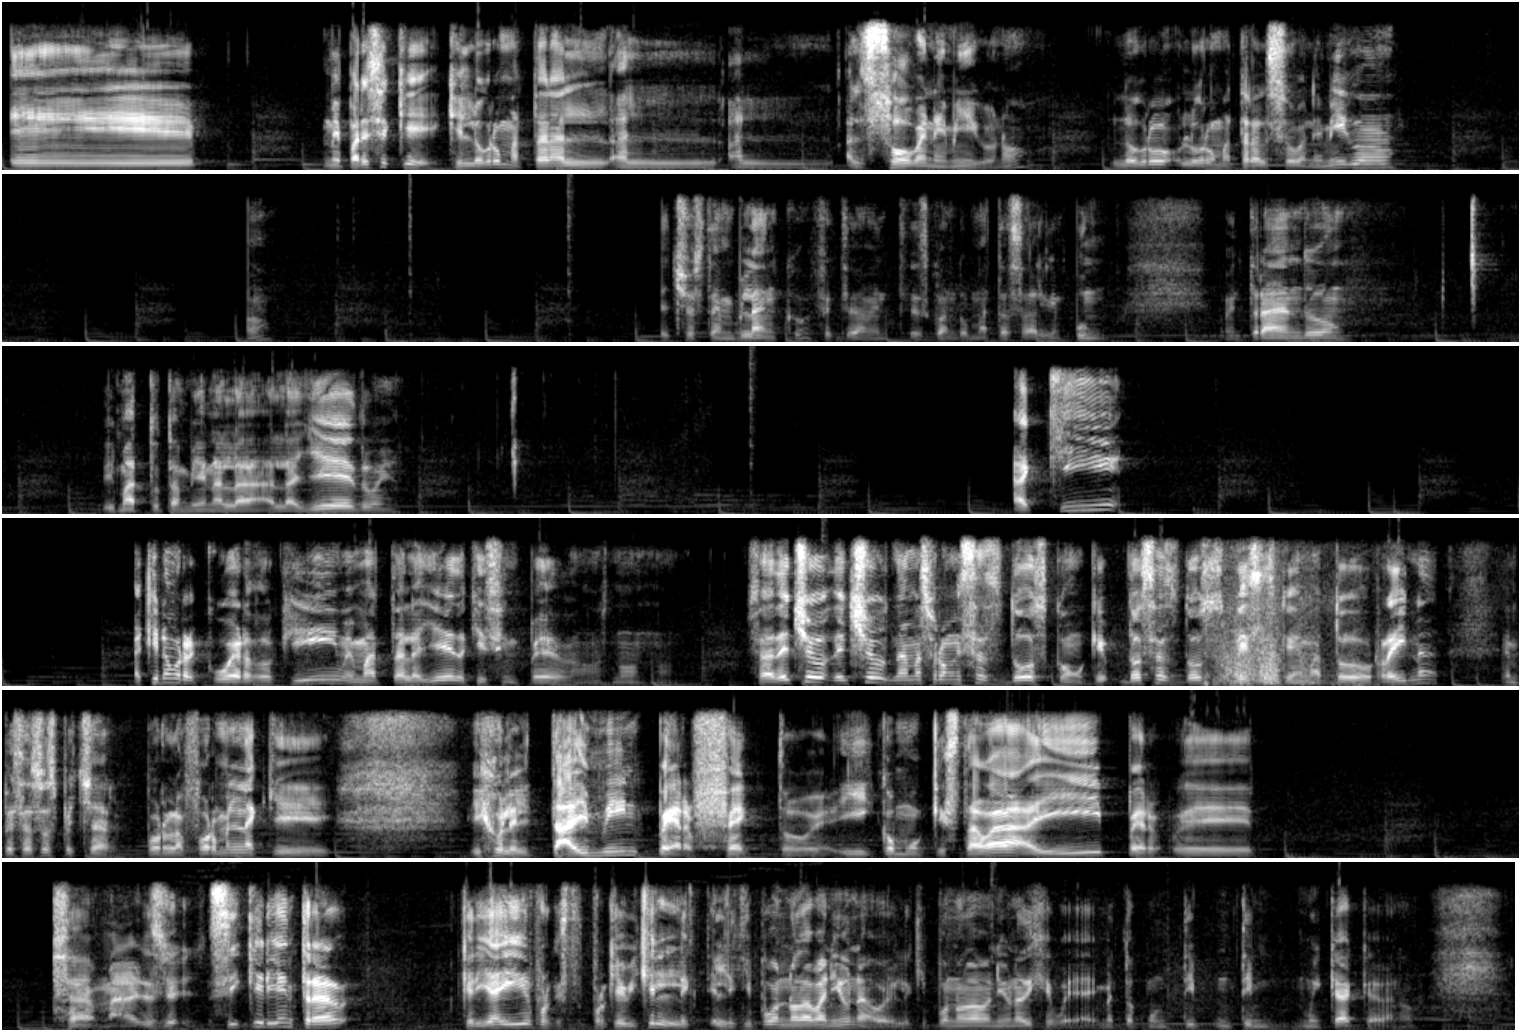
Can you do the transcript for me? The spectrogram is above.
eh, me parece que, que logro matar al, al, al, al Soba enemigo, ¿no? Logro, logro matar al Soba enemigo. ¿no? De hecho está en blanco, efectivamente, es cuando matas a alguien, pum, entrando. Y mato también a la, a la Yed, güey. Aquí. Aquí no me recuerdo. Aquí me mata la Yed, aquí sin pedo. ¿no? No. O sea, de hecho, de hecho, nada más fueron esas dos, como que esas dos veces que me mató Reina, empecé a sospechar. Por la forma en la que. Híjole, el timing perfecto, güey. Y como que estaba ahí. per- eh, o sea, madres, yo sí quería entrar, quería ir porque, porque vi que el, equipo no daba ni una, güey. El equipo no daba ni una, dije, güey, me tocó un, tip- un team muy caca, ¿no?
